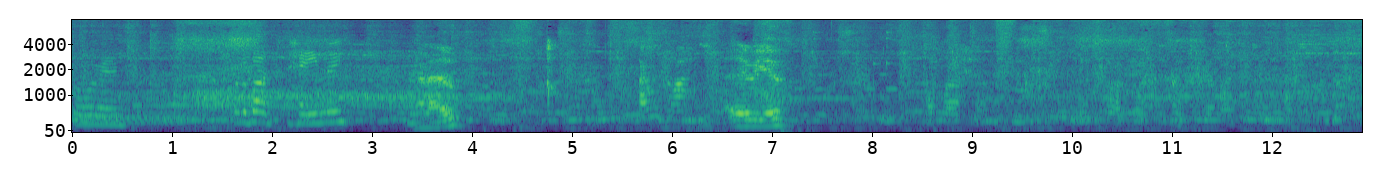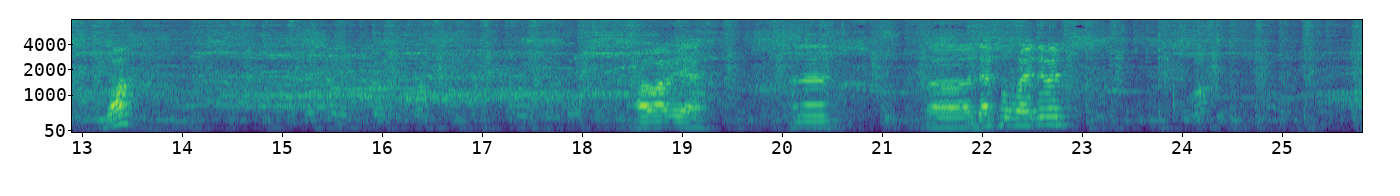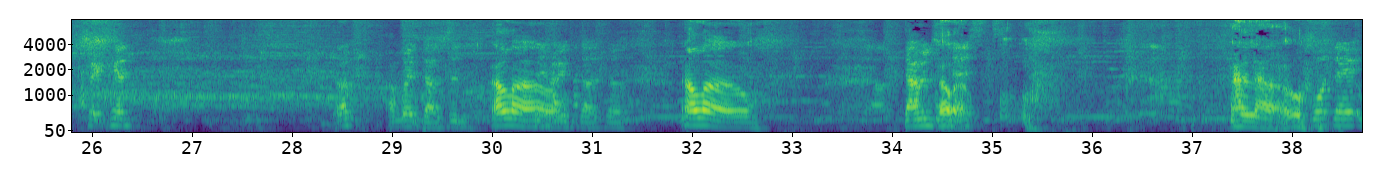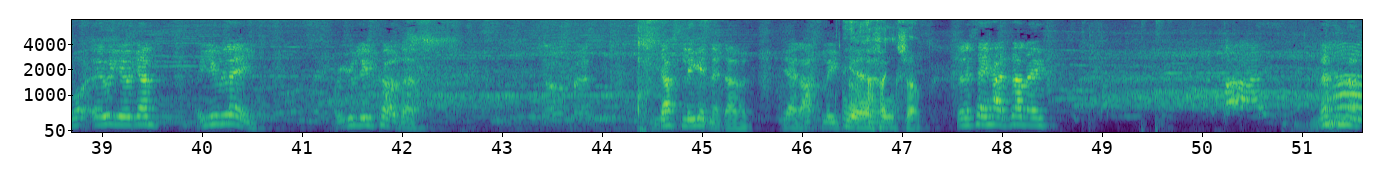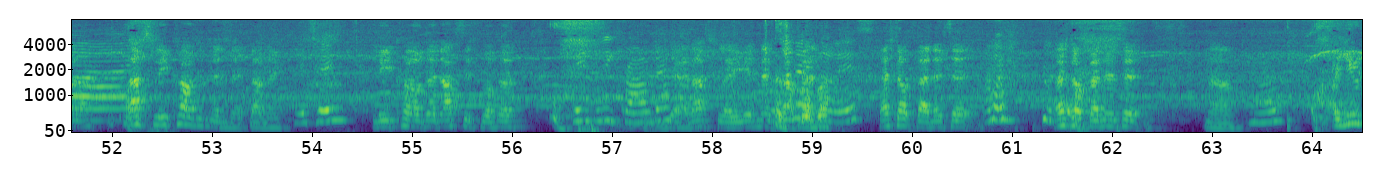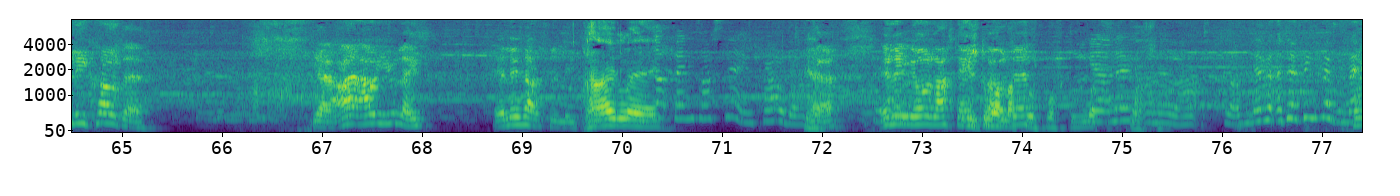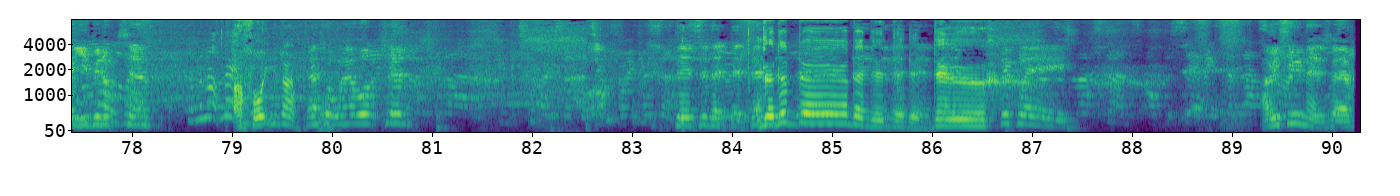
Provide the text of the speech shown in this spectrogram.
Boring. What about Haley? Hello? Who are you? What? Oh, yeah. And then, uh, that's what we're doing. Chicken. Look, I'm with Dawson. Say hi Hello. to Dawson. Hello. Darren's Hello. pissed. Hello. What day? What? Who are you again? Are you Lee? Or are you Lee Crowder? That's Lee, isn't it, David? Yeah, that's Lee Crowder. Yeah, I think so. Do you say hi to Danny? No, no, no. That's Lee Crowder, isn't it, Danny? It's who? Lee Crowder, that's his brother. Who's Lee Crowder? Yeah, that's Lee, isn't it? I That's don't Ben. who that is. Not Ben, is it? That's not Ben, is it? No. No. Are you Lee Crowder? Yeah, I, how are you, Lee? It is actually Lee Crowder. Hi, Is Lee. that Ben's last name? Crowder? Yeah. Isn't it your last name, He's the one that Crowder? does Boston. Yeah, I know, I know that. But I've never, I don't think I've ever met What him you been up before, to? have I? Have I not met I him? thought you'd have. Guess what we're watching? Quickly. Have you seen this? Um,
